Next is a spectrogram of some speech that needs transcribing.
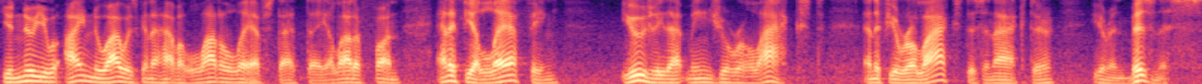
You knew you, I knew I was going to have a lot of laughs that day, a lot of fun. And if you're laughing, usually that means you're relaxed. And if you're relaxed as an actor, you're in business.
